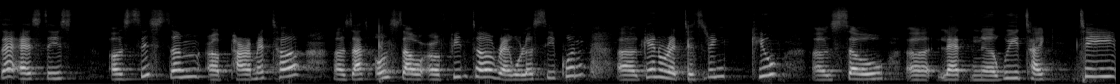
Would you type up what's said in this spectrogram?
there exists a system parameter uh, that's also a filter regular sequence uh, generated Q. Uh, so uh, let uh, we take T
